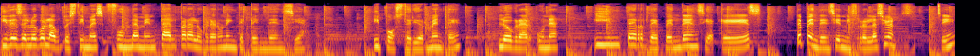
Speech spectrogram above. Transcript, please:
Y desde luego la autoestima es fundamental para lograr una independencia. Y posteriormente, lograr una interdependencia, que es dependencia en mis relaciones. ¿Sí?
